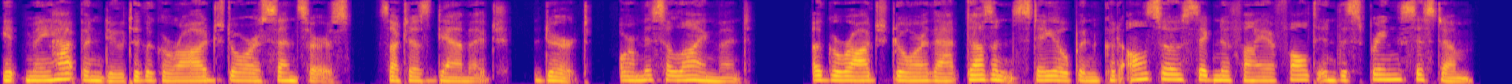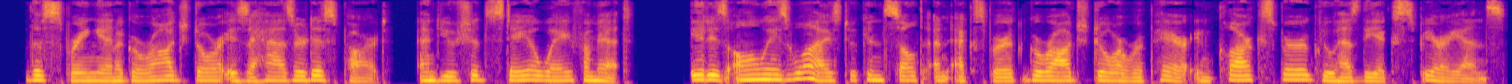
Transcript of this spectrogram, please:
It may happen due to the garage door sensors, such as damage, dirt, or misalignment. A garage door that doesn't stay open could also signify a fault in the spring system. The spring in a garage door is a hazardous part, and you should stay away from it. It is always wise to consult an expert garage door repair in Clarksburg who has the experience,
